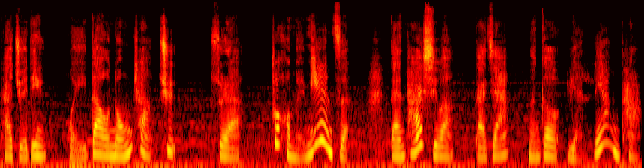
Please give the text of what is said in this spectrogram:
他决定回到农场去。虽然这很没面子，但他希望大家能够原谅他。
